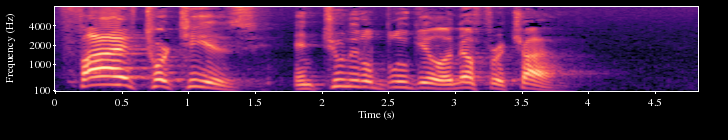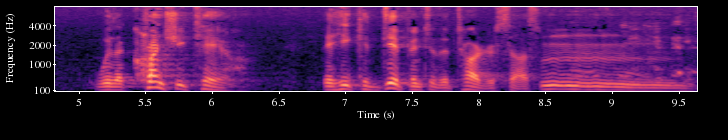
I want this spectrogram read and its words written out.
Five tortillas and two little bluegill, enough for a child, with a crunchy tail that he could dip into the tartar sauce. Mm.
